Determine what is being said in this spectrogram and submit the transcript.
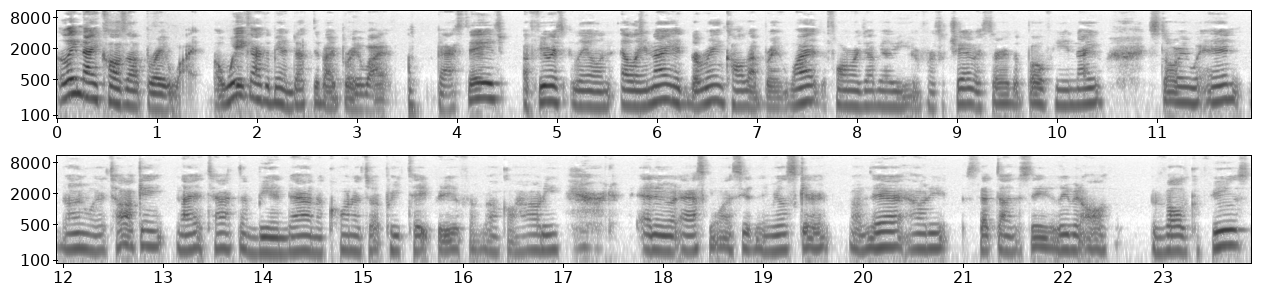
LA Knight calls out Bray Wyatt. A week after being inducted by Bray Wyatt backstage, a furious Leon LA Knight hit the ring, called out Bray Wyatt, the former WWE Universal Champion, asserted that both he and Knight story were in. None were talking. Knight attacked them, being down a corner to a pre-taped video from Uncle Howdy anyone asking want to see something real scary. From there, Howdy stepped on the stage, leaving all involved confused.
